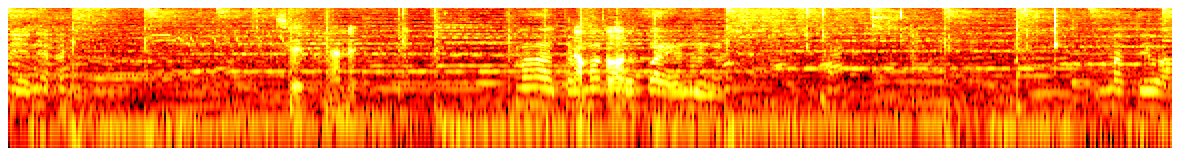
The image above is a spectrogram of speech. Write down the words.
เนี่ยนะเสร็จนั่นเลยมาจะมักลงไปอันนี้นะ มักดีกว่า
